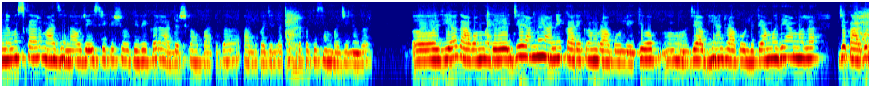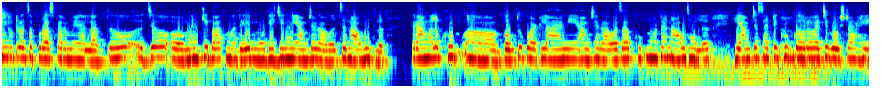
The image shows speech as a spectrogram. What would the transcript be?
नमस्कार. माझं नाव जयश्री किशोर दिवेकर आदर्शगाव पाटगा तालुका जिल्हा छत्रपती संभाजीनगर. या गावामध्ये जे आम्ही अनेक कार्यक्रम राबवले किंवा जे अभियान राबवले त्यामध्ये आम्हाला जो कार्बन न्यूट्रलचा पुरस्कार मिळाला तो जो मन की बातमध्ये मोदीजींनी आमच्या गावाचं नाव घेतलं तर आम्हाला खूप कौतुक वाटलं आणि आमच्या गावाचा खूप मोठं नाव झालं. हे आमच्यासाठी खूप गौरवाची गोष्ट आहे.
